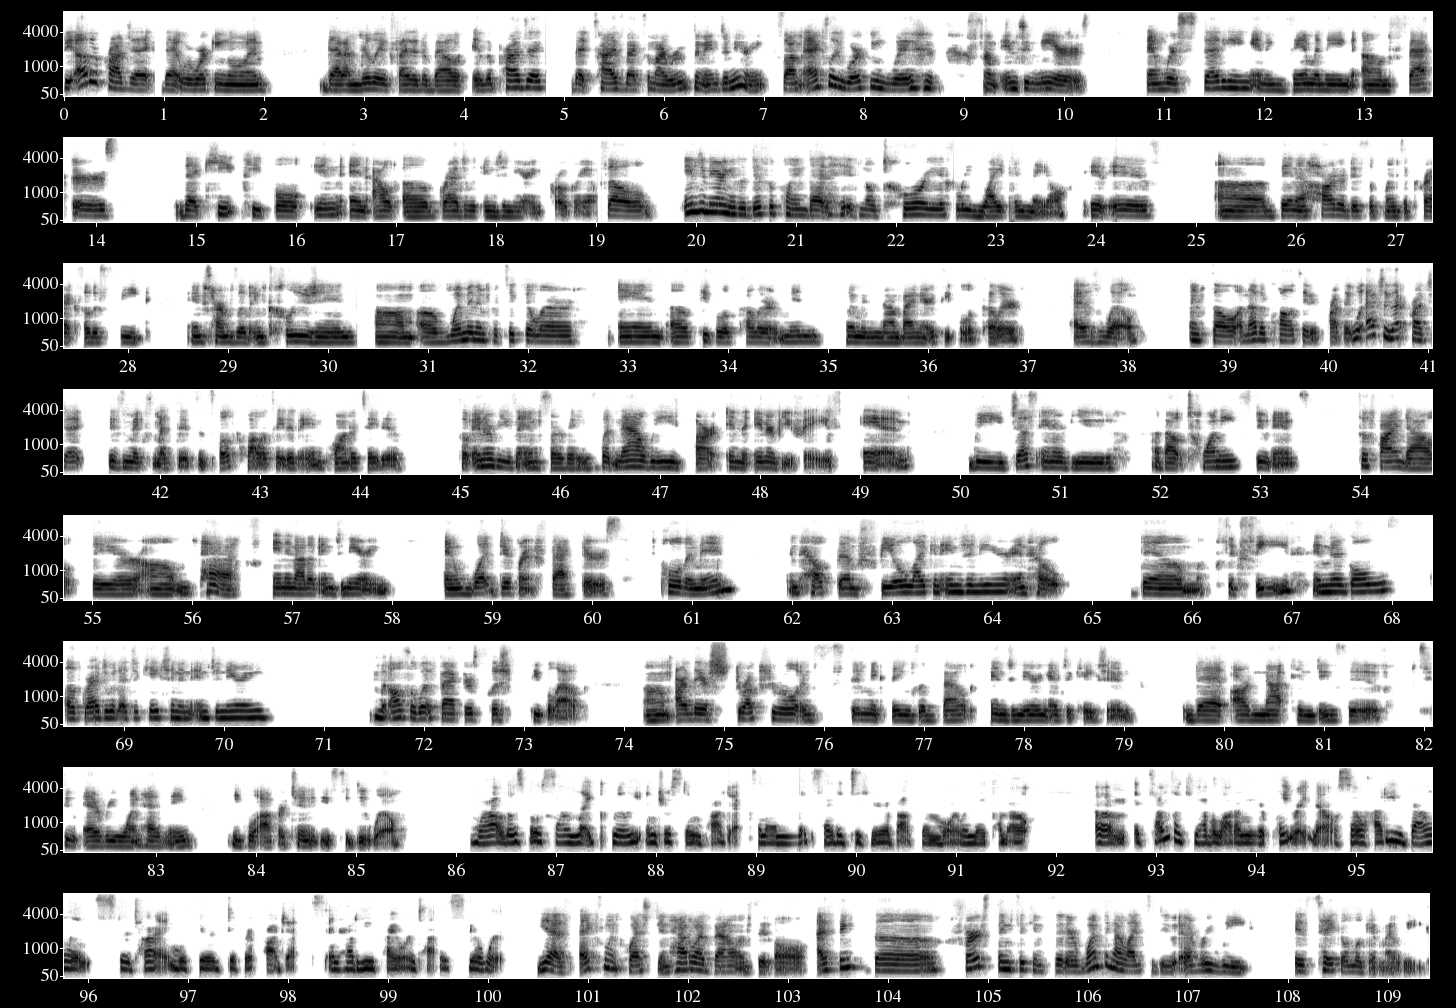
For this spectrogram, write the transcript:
The other project that we're working on that I'm really excited about is a project that ties back to my roots in engineering. So I'm actually working with some engineers and we're studying and examining um, factors that keep people in and out of graduate engineering programs. So engineering is a discipline that is notoriously white and male. It is uh, been a harder discipline to crack, so to speak, in terms of inclusion um, of women in particular and of people of color, men, women, non-binary people of color as well. And so another qualitative project, well, actually that project is mixed methods. It's both qualitative and quantitative. So interviews and surveys, but now we are in the interview phase and we just interviewed about 20 students to find out their um, paths in and out of engineering and what different factors pull them in and help them feel like an engineer and help them succeed in their goals of graduate education in engineering, but also what factors push people out. Um, are there structural and systemic things about engineering education that are not conducive to everyone having equal opportunities to do well? Wow, those both sound like really interesting projects, and I'm excited to hear about them more when they come out. Um, it sounds like you have a lot on your plate right now. So, how do you balance your time with your different projects and how do you prioritize your work? Yes, excellent question. How do I balance it all? I think the first thing to consider, one thing I like to do every week is take a look at my week.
